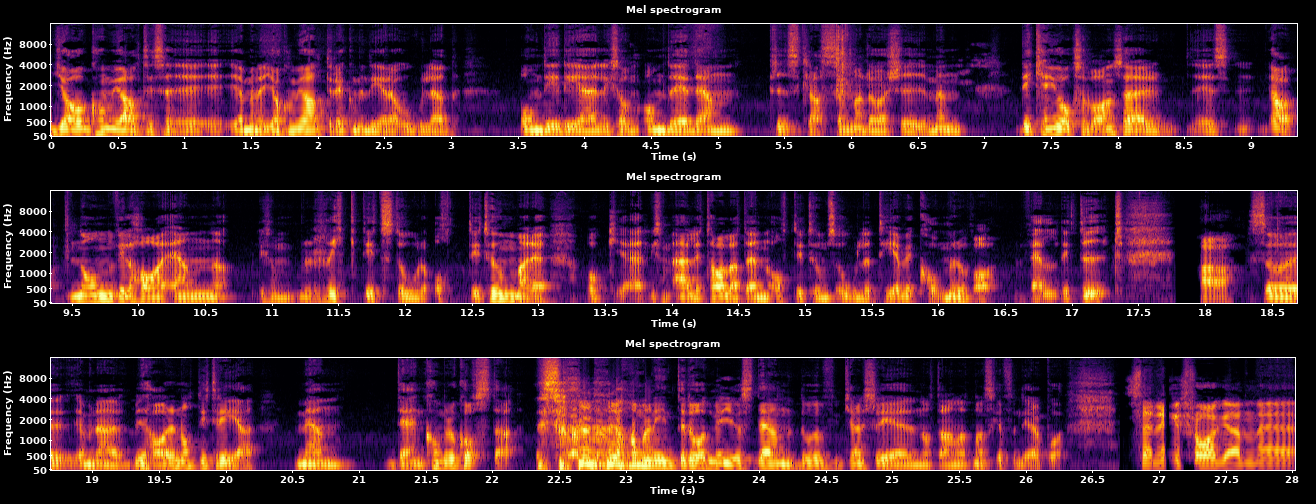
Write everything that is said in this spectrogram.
jag kommer ju alltid, eh, jag menar, jag kommer ju alltid rekommendera OLED om det är, det, liksom, om det är den prisklassen man rör sig i. Men det kan ju också vara en så här, eh, ja, någon vill ha en liksom, riktigt stor 80-tummare och eh, liksom, ärligt talat en 80-tums OLED-TV kommer att vara väldigt dyrt. Ja. Så jag menar, vi har en 83 men den kommer att kosta. Så har man inte råd med just den, då kanske det är något annat man ska fundera på. Sen är ju frågan, eh,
